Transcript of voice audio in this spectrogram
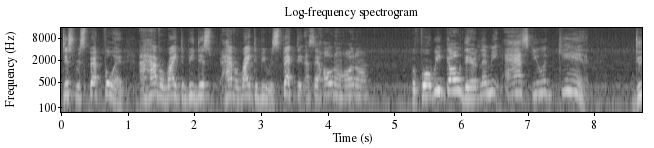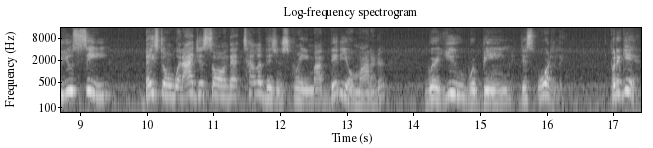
disrespectful and I have a right to be dis have a right to be respected. I said, hold on, hold on. before we go there, let me ask you again. Do you see, based on what I just saw on that television screen, my video monitor, where you were being disorderly? But again,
